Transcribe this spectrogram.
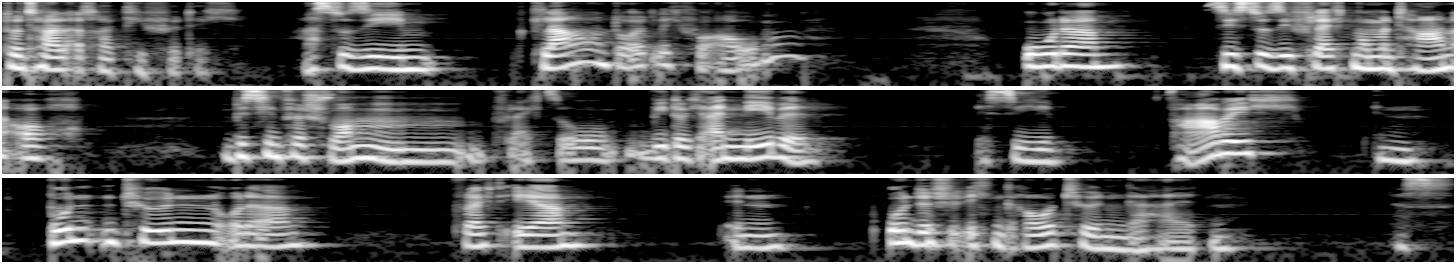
total attraktiv für dich? Hast du sie klar und deutlich vor Augen? Oder siehst du sie vielleicht momentan auch ein bisschen verschwommen, vielleicht so wie durch einen Nebel? Ist sie farbig, in bunten Tönen oder vielleicht eher in unterschiedlichen Grautönen gehalten? Das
